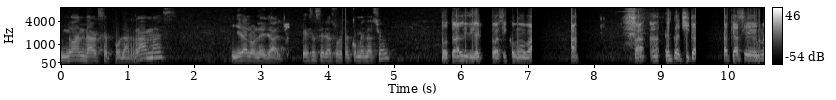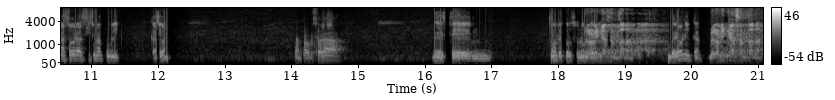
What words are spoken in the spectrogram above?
no andarse por las ramas, ir a lo legal. ¿Esa sería su recomendación? Total y directo, así como va. esta chica que hace unas horas hizo una publicación. La profesora. Este. No recuerdo su nombre. Verónica Santana. Verónica. Verónica Santana.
